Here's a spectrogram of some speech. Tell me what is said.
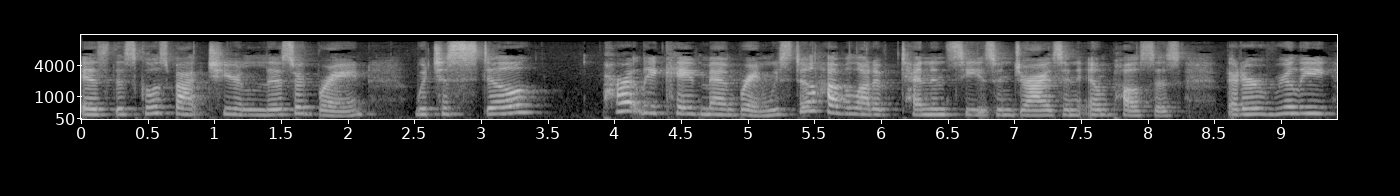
is this goes back to your lizard brain, which is still partly caveman brain. We still have a lot of tendencies and drives and impulses that are really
